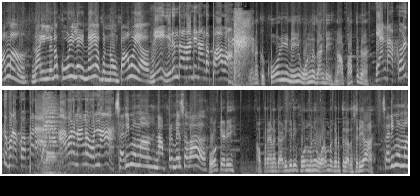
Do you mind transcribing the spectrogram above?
மாமா நான் இல்லைன்னா கோழிலாம் என்னையா பண்ணும்? பாவையா நீ இருந்தாதாண்டி நாங்க பாவம். எனக்கு கோழி நெய் ஒன்று தாண்டி. நான் பார்த்துக்கிறேன். ஏண்டா கொழுத்து போன கொப்பர? அவளும் நாங்க ஒண்ணா? சரி மாமா நான் அப்புறம் பேசவா ஓகேடி. அப்புறம் எனக்கு அடிக்கடி ஃபோன் பண்ணி உடம்ப கெடுத்துக்காத சரியா? சரி மாமா.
